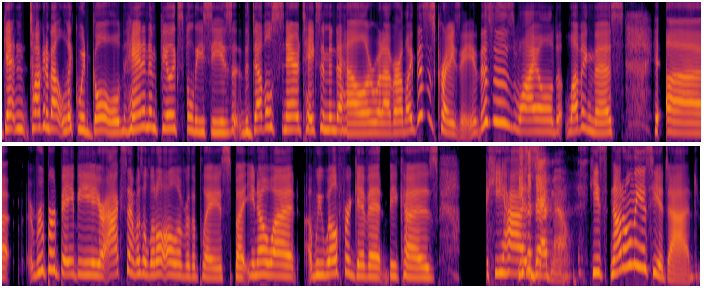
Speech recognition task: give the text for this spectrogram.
getting talking about liquid gold, handing him Felix Felicis. The devil's snare takes him into hell or whatever. I'm like, this is crazy. This is wild. Loving this. Uh, Rupert baby, your accent was a little all over the place, but you know what? We will forgive it because he has He's a dad now. he's not only is he a dad,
